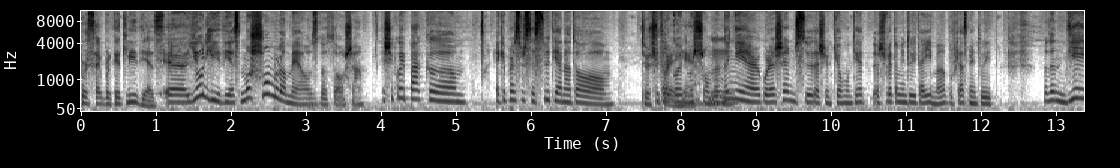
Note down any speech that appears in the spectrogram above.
për sa i përket lidhjes. Uh, jo lidhjes, më shumë Romeos do thosha. E shikoj pak uh, e ke parasysh se sytë janë ato të shprehje. Që tregojnë më shumë. Mm. Ndonjëherë kur e sheh në sy tash kjo mund të jetë është vetëm intuita ime, po flas me intuitë. Domethënë ndjej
